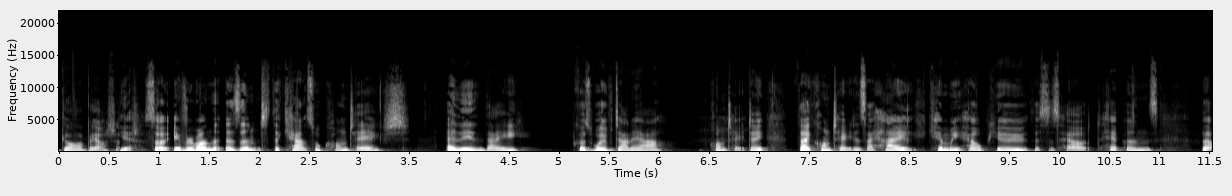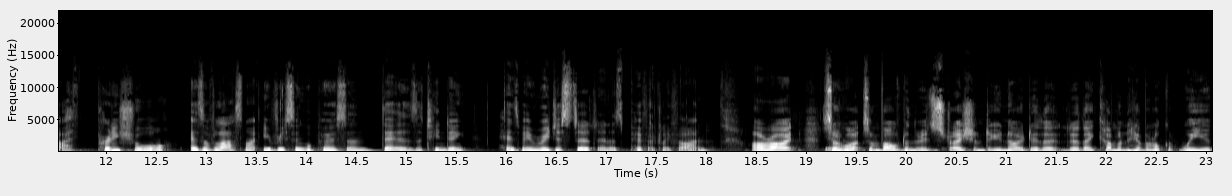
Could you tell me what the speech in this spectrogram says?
go about it. Yeah. So everyone that isn't, the council contact, and then they, because we've done our contacting, they contact and say, "Hey, can we help you? This is how it happens." But I'm pretty sure, as of last night, every single person that is attending has been registered and is perfectly fine. All right. So, what's involved in the registration? Do you know? Do they do they come and have a look at where you're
